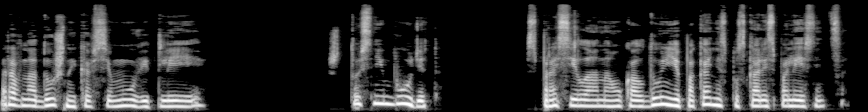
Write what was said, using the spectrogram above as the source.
равнодушный ко всему Витлее. «Что с ней будет?» — спросила она у колдуньи, пока не спускались по лестнице.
